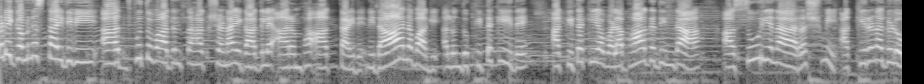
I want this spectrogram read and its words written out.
ನೋಡಿ, ಗಮನಿಸ್ತಾ ಇದ್ದೀವಿ. ಆ ಅದ್ಭುತವಾದಂತಹ ಕ್ಷಣ ಈಗಾಗಲೇ ಆರಂಭ ಆಗ್ತಾ ಇದೆ. ನಿಧಾನವಾಗಿ ಅಲ್ಲೊಂದು ಕಿಟಕಿ ಇದೆ. ಆ ಕಿಟಕಿಯ ಒಳಭಾಗದಿಂದ ಆ ಸೂರ್ಯನ ರಶ್ಮಿ ಆ ಕಿರಣಗಳು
